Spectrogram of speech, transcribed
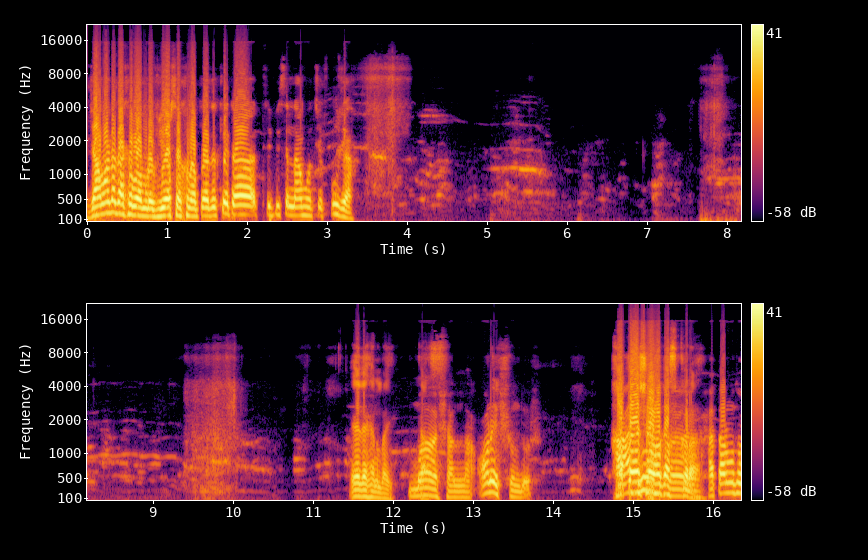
জামাটা দেখাবো আমরা ভিউয়ার্স এখন আপনাদেরকে এটা থ্রি পিসের নাম হচ্ছে পূজা। দেখেন ভাই মাশাআল্লাহ অনেক সুন্দর। হাতা সহ কাজ হ্যাঁ, করা। হাতার মতো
